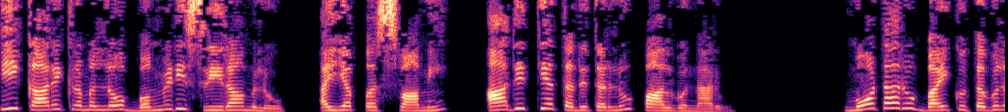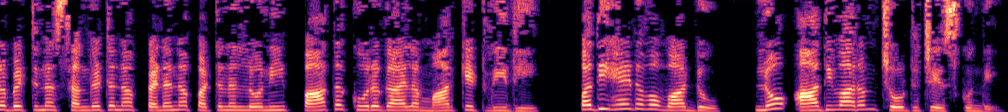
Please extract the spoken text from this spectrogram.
ఈ కార్యక్రమంలో బొమ్మిడి శ్రీరాములు అయ్యప్ప స్వామి ఆదిత్య తదితరులు పాల్గొన్నారు. మోటారు బైకు తగులబెట్టిన సంఘటన పెడన పట్టణంలోని పాత కూరగాయల మార్కెట్ వీధి పదిహేడవ వార్డు లో ఆదివారం చోటు చేసుకుంది.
